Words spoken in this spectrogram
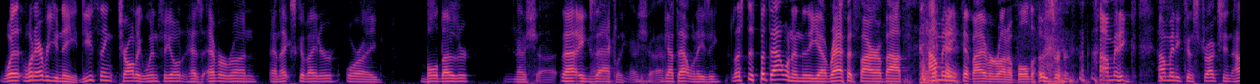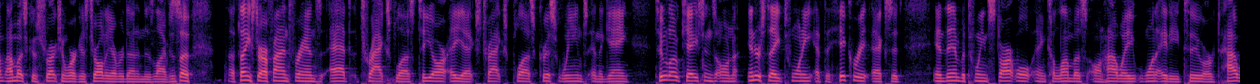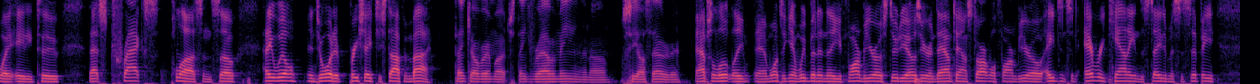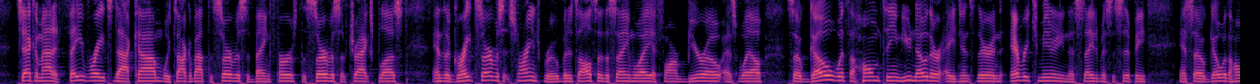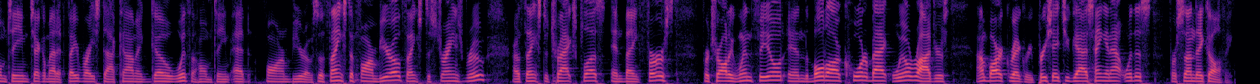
Wh- whatever you need. Do you think Charlie Winfield has ever run an excavator or a bulldozer? No shot. Uh, exactly. No shot. Got that one easy. Let's just put that one in the uh, rapid fire about how many Have I ever run a bulldozer? how many how many construction how, how much construction work has Charlie ever done in his life? And so, uh, thanks to our fine friends at Trax Plus, T R A X Trax Plus, Chris Weems and the gang. Two locations on Interstate 20 at the Hickory exit, and then between Starkville and Columbus on Highway 182 or Highway 82. That's Trax Plus. And so, hey, Will, enjoyed it. Appreciate you stopping by. Thank y'all very much. Thank you for having me, and uh, see y'all Saturday. Absolutely. And once again, we've been in the Farm Bureau studios here in downtown Starkville Farm Bureau, agents in every county in the state of Mississippi. Check them out at favorites.com. We talk about the service of Bank First, the service of Trax Plus, and the great service at Strange Brew, but it's also the same way at Farm Bureau as well. So go with the home team. You know their agents. They're in every community in the state of Mississippi. And so go with the home team. Check them out at favorites.com and go with the home team at Farm Bureau. So thanks to Farm Bureau, thanks to Strange Brew, our thanks to Trax Plus and Bank First for Charlie Winfield and the Bulldog quarterback Will Rogers. I'm Bart Gregory. Appreciate you guys hanging out with us for Sunday Coffee.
